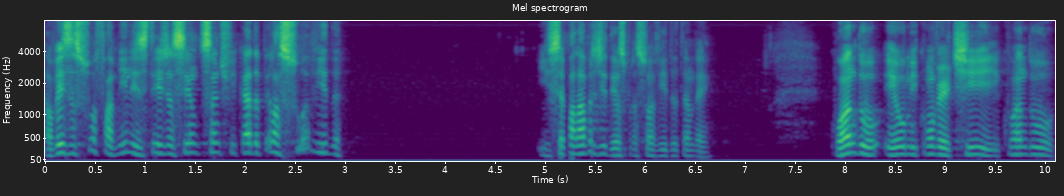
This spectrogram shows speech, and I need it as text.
Talvez a sua família esteja sendo santificada pela sua vida. Isso é palavra de Deus para a sua vida também. Quando eu me converti, quando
